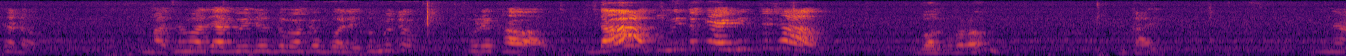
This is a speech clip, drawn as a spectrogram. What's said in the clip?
শোনো মাঝে মাঝে আমি ওই তোমাকে বলি তুমি তো করে খাওয়াও। দাও তুমি তো খেয়ে নিচ্ছ সব। গল্প করো। গাই। না।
